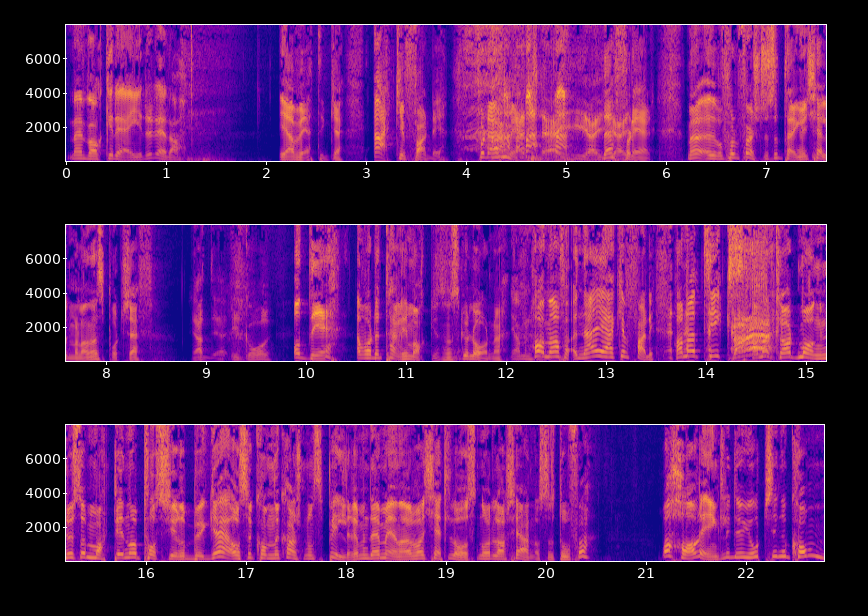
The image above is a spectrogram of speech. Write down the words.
Men var ikke det Eide, det, da? Jeg vet ikke. Jeg er ikke ferdig. For det er mer. Det er flere. Men eh, for det første så trenger Kjelmeland en sportssjef. Ja, det, i går. Og det var det Terje Marken som skulle ordne. Ja, men han er, nei, jeg er ikke ferdig. Han har Tix, han har klart Magnus og Martin og Postgirobygget, og så kom det kanskje noen spillere, men det mener jeg var Kjetil Aasen og Lars Kjernås som sto for. Hva har egentlig du gjort siden du kom,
